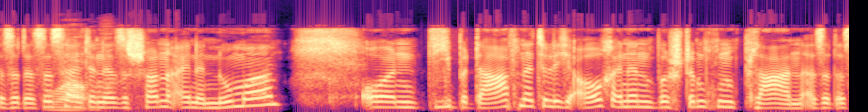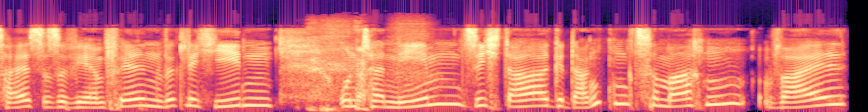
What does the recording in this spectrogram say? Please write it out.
Also das ist halt wow. halt also schon eine Nummer und die bedarf natürlich auch einen bestimmten Plan. Also das heißt, also wir empfehlen wirklich jedem Unternehmen, sich da Gedanken zu machen, weil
